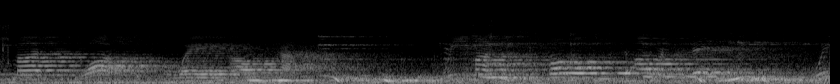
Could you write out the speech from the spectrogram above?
We must wash away our past. We must expose our sins. We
